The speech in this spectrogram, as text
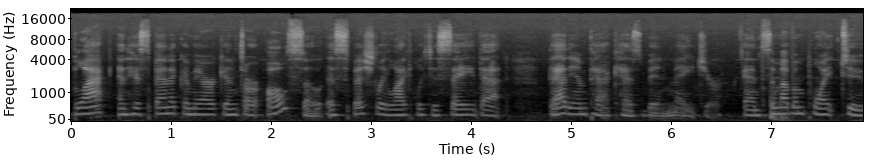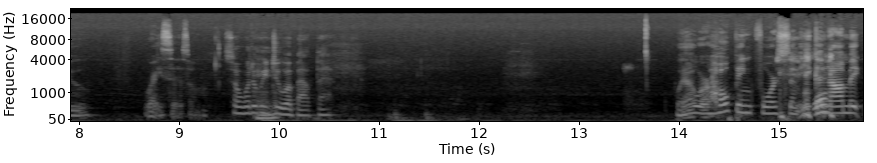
Black and Hispanic Americans are also especially likely to say that that impact has been major. And some of them point to racism. So what do we do about that? Well, we're hoping for some economic.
